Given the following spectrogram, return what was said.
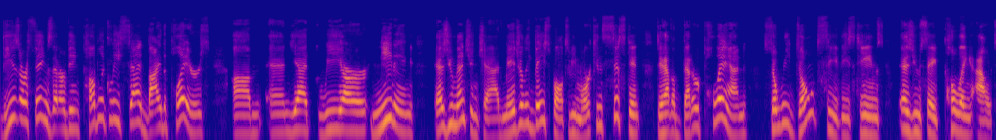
these are things that are being publicly said by the players um, and yet we are needing as you mentioned, Chad, Major League Baseball to be more consistent, to have a better plan so we don't see these teams, as you say, pulling out.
